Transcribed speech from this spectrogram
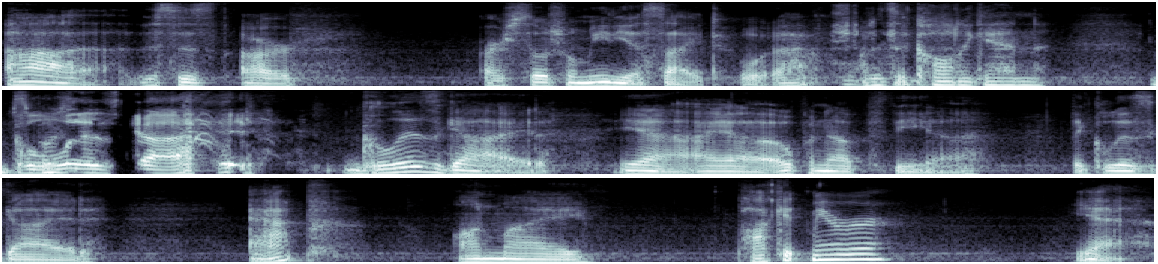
Ah, this is our our social media site. What, uh, what is it called again? I'm Gliz guide. Gliz Guide. Yeah, I uh, open up the uh, the Gliz Guide app on my pocket mirror. Yeah,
